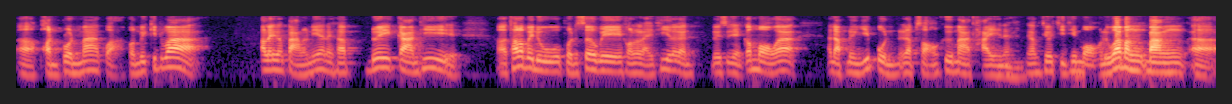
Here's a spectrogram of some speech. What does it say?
เอ่อผ่อนปรนมากกว่า ผมไม่คิดว่า อะไรต่างๆเหล่านี้นะครับ ด้วยการที่เอ่อถ้าเราไปดูผลเซอร์เวยของหลายๆที่แล้วกัน โดยส่วนใหญ่ก็มองว่าอันดับหนึ่งญี่ปุ่น อันดับสองคือมาไทยนะนักท่องเที่ยวจีนที่มอง หรือว่าบางบางเอ่อ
